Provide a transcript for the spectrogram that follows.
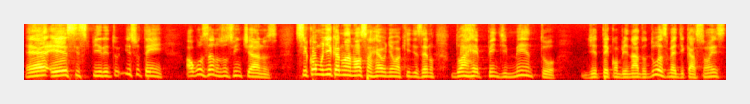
é esse espírito, isso tem alguns anos, uns 20 anos, se comunica numa nossa reunião aqui dizendo do arrependimento de ter combinado duas medicações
